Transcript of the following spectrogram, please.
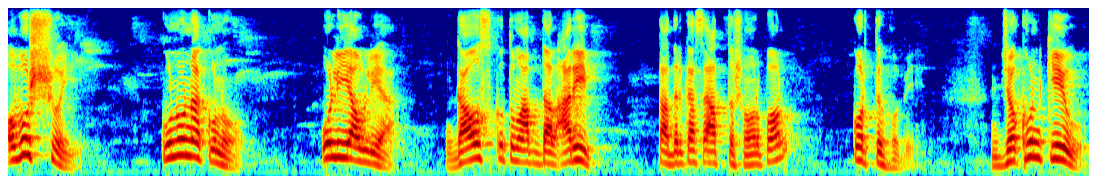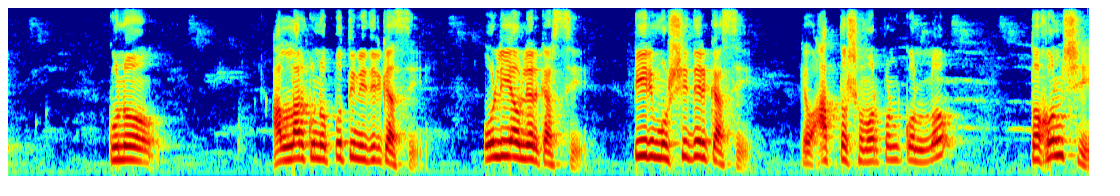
অবশ্যই কোনো না কোনো অলিয়া উলিয়া, গাউস কুতুম আবদাল আরিফ তাদের কাছে আত্মসমর্পণ করতে হবে। যখন কেউ কোনো আল্লাহর কোনো প্রতিনিধির কাছে, অলিয়া উলিয়ার কাছে, পীর মুর্শিদের কাছে কেউ আত্মসমর্পণ করল তখন সে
